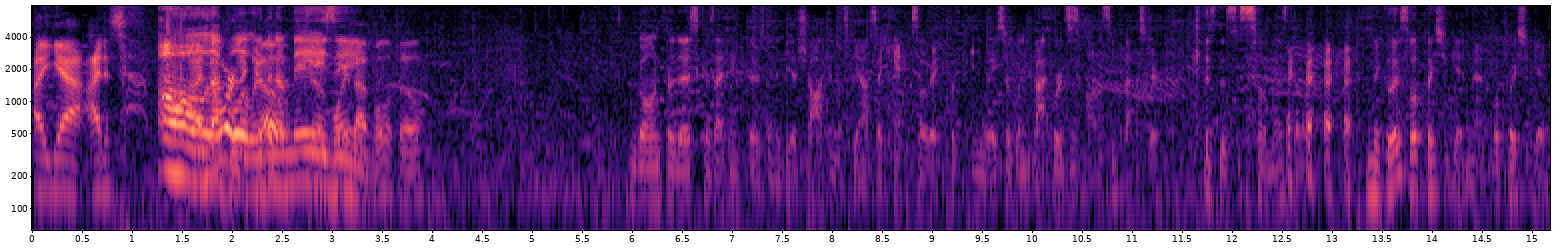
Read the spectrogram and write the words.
Uh, yeah, I just. Oh, I that bullet would have been amazing. that bullet bill. I'm going for this because I think there's going to be a shock, and let's be honest, I can't accelerate quick anyway, so going backwards is honestly faster because this is so messed up. Nicholas, what place you getting, man? What place you getting?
